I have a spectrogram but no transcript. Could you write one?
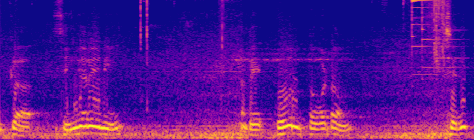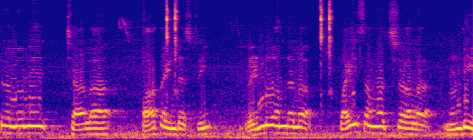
ఇంకా సింగరేణి అంటే కోల్ తవ్వటం చరిత్రలోనే చాలా పాత ఇండస్ట్రీ. రెండు వందల పై సంవత్సరాల నుండి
